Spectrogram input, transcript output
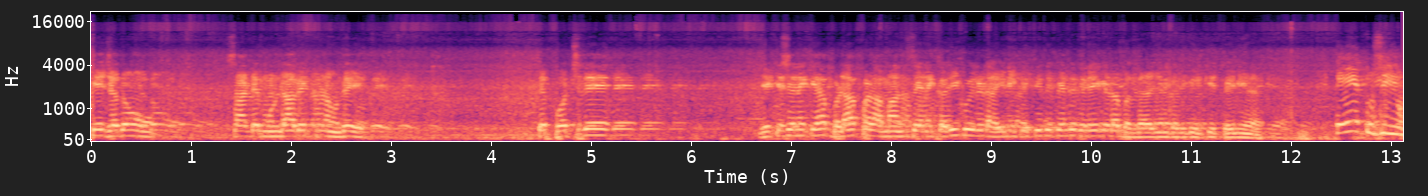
ਕਿ ਜਦੋਂ ਸਾਡੇ ਮੁੰਡਾ ਵੇਖਣ ਆਉਂਦੇ ਤੇ ਪੁੱਛਦੇ, ਜੇ ਕਿਸੇ ਨੇ ਕਿਹਾ ਬੜਾ ਭਲਾ ਮਾਨਸੇ ਨੇ ਕਦੀ ਕੋਈ ਲੜਾਈ ਨਹੀਂ ਕੀਤੀ ਤੇ ਕਹਿੰਦੇ ਫਿਰ ਇਹ ਕਿਹੜਾ ਬੰਦਾ ਹੈ ਜਿਹਨੇ ਕਦੀ ਕੋਈ ਕੀਤਾ ਹੀ ਨਹੀਂ ਹੈ? ਇਹ ਤੁਸੀਂ ਹੋ।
